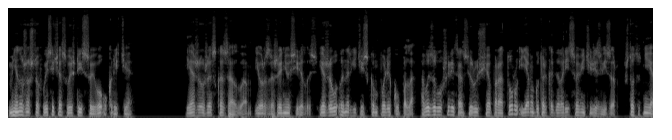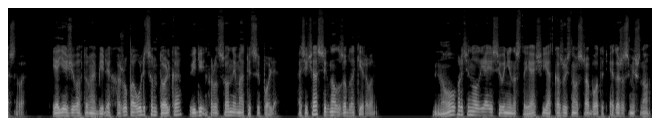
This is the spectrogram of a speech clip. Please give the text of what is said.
«Мне нужно, чтобы вы сейчас вышли из своего укрытия». «Я же уже сказал вам». Его раздражение усилилось. «Я живу в энергетическом поле купола, а вы заглушили транслирующую аппаратуру, и я могу только говорить с вами через визор. Что тут неясного?» Я езжу в автомобилях, хожу по улицам только в виде информационной матрицы поля. А сейчас сигнал заблокирован. «Ну, — протянул я, — если вы не настоящий, я отказываюсь на вас работать. Это же смешно».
